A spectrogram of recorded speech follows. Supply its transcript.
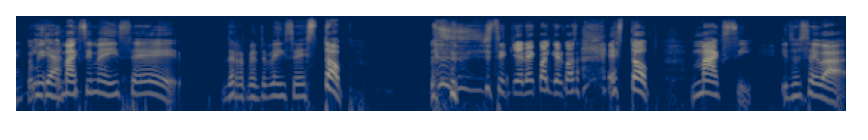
Exacto. Mi-. Maxi me dice, de repente me dice, stop. si quiere cualquier cosa, stop, Maxi. Y entonces se va.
